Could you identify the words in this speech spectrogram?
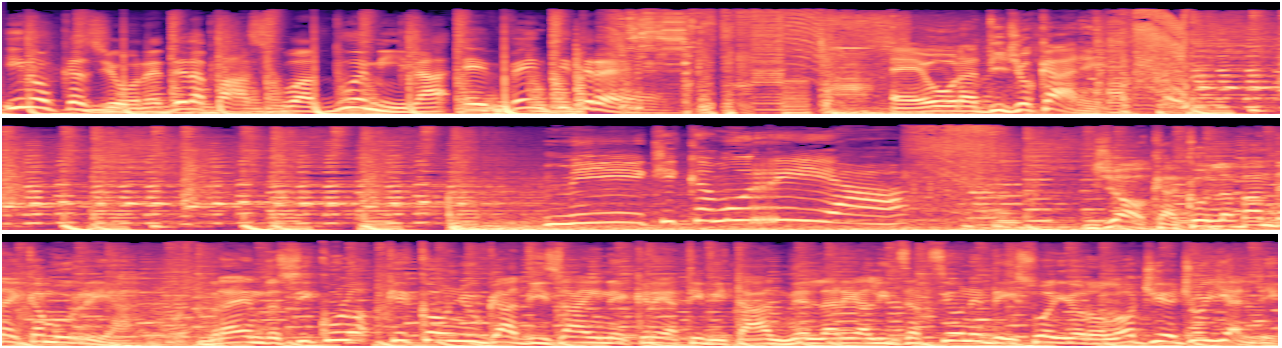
in occasione della Pasqua 2023. È ora di giocare. Miki Camurria! Gioca con la banda e Camurria, brand sicuro che coniuga design e creatività nella realizzazione dei suoi orologi e gioielli.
